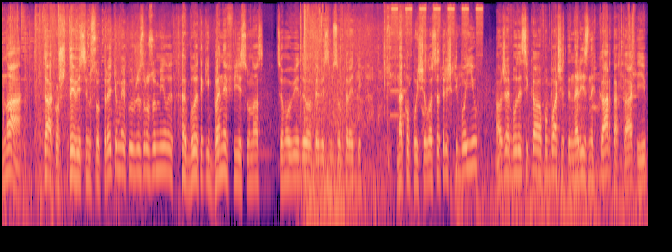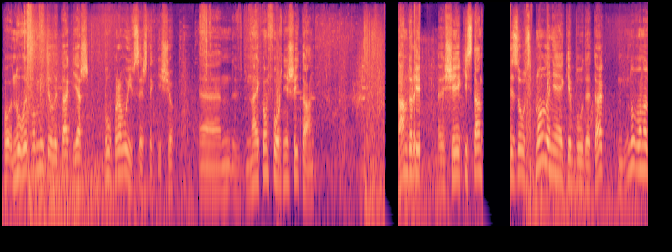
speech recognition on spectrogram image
На також Т-803, як ви вже зрозуміли. Так, буде такий бенефіс у нас в цьому відео Т-803. Накопичилося трішки боїв. Отже, буде цікаво побачити на різних картах, так, і по... ну ви помітили, так, я ж був правий все ж таки, що е, найкомфортніший танк. Там, до речі, е, ще якийсь танк зовсім оновлення, яке буде, так? Ну, воно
